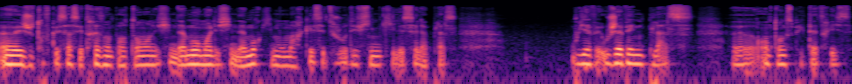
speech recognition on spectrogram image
Euh, et je trouve que ça c'est très important dans les films d'amour. Moi les films d'amour qui m'ont marqué c'est toujours des films qui laissaient la place où il y avait où j'avais une place euh, en tant que spectatrice.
